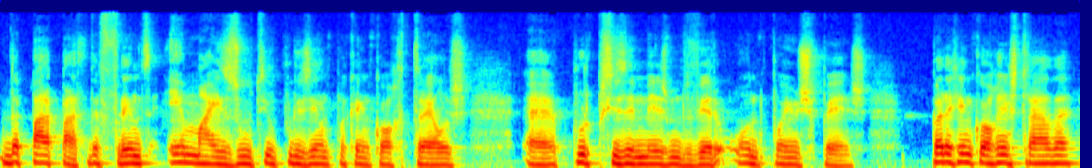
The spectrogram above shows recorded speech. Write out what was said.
da parte da frente é mais útil, por exemplo, para quem corre trails, uh, porque precisa mesmo de ver onde põe os pés. Para quem corre em estrada,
